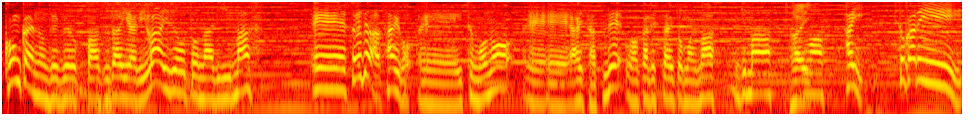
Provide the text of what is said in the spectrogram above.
今回のデベロッパーズダイアリーは以上となります、えーそれでは最後、えーいつもの、えー挨拶でお別れしたいと思います。いきます。はい。いきます。はい。人狩り。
